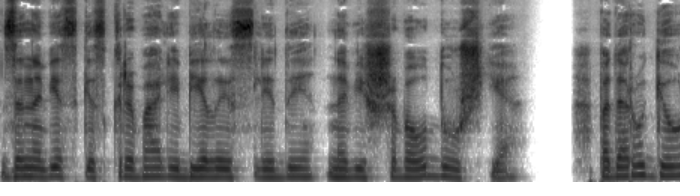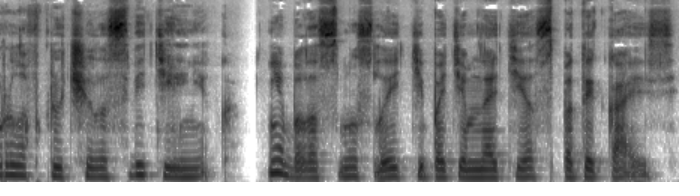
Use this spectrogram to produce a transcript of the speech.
Занавески скрывали белые следы нависшего удушья. По дороге Орла включила светильник. Не было смысла идти по темноте, спотыкаясь,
